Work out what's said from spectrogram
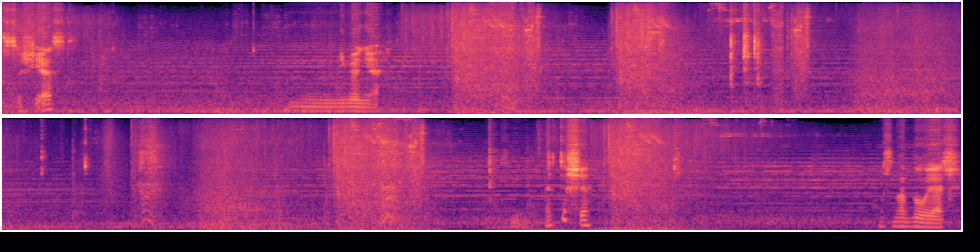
Coś jest? Niby nie. Hmm, Jak to się... Można bujać.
